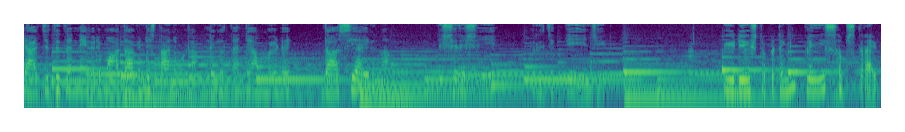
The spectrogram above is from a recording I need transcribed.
രാജ്യത്ത് തന്നെ ഒരു മാതാവിന്റെ സ്ഥാനമുള്ള അല്ലെങ്കിൽ തന്റെ അമ്മയുടെ ദാസിയായിരുന്ന തിഷ്യരക്ഷയെ റിജക്റ്റ് ചെയ്യുകയും ചെയ്യും. വീഡിയോ ഇഷ്ടപ്പെട്ടെങ്കിൽ പ്ലീസ് സബ്സ്ക്രൈബ്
